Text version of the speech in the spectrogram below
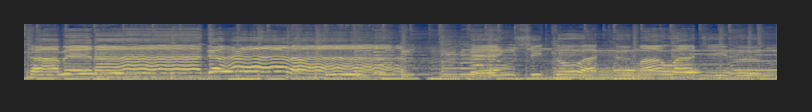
食べながら天使と悪魔は自分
